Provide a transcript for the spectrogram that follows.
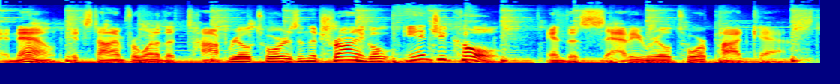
And now it's time for one of the top realtors in the triangle, Angie Cole, and the Savvy Realtor podcast.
